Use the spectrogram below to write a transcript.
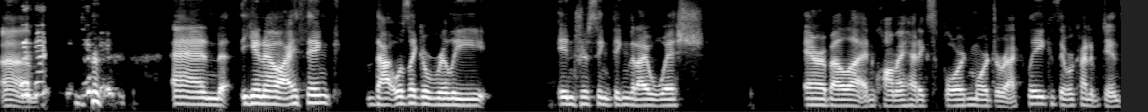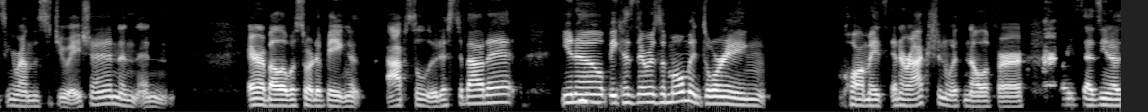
um and you know, I think that was like a really interesting thing that I wish Arabella and Kwame had explored more directly because they were kind of dancing around the situation and and Arabella was sort of being absolutist about it, you know, mm-hmm. because there was a moment during Kwame's interaction with Nullifer where he says, you know,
